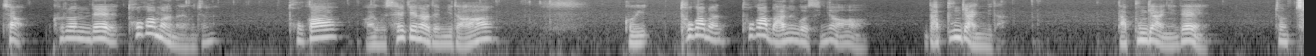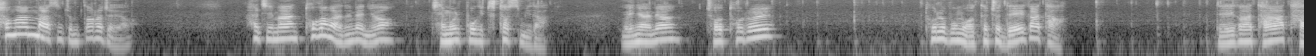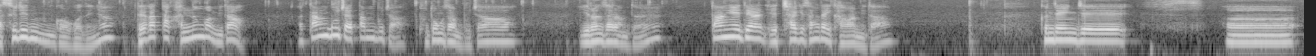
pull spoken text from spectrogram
자, 그런데 토가 많아요. 그죠? 토가 아이고 세 개나 됩니다. 거의 토가 많 토가 많은 것은요. 나쁜 게 아닙니다. 나쁜 게 아닌데 좀 청한 맛은 좀 떨어져요. 하지만 토가 많으면요. 재물복이 두텁습니다. 왜냐하면 저 토를 토를 보면 어떻죠? 내가 다 내가 다 다스린 거거든요. 내가 다 갖는 겁니다. 땅 부자, 땅 부자, 부동산 부자 이런 사람들 땅에 대한 애착이 상당히 강합니다. 근데 이제 어,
